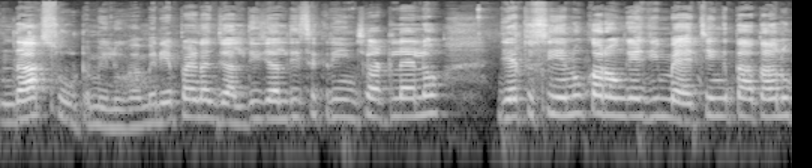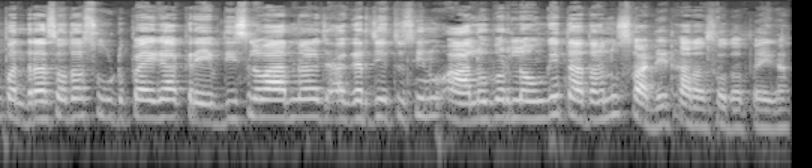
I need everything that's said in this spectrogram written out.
ਦਾ ਸੂਟ ਮਿਲੂਗਾ। ਮੇਰੀਆਂ ਭੈਣਾਂ ਜਲਦੀ ਜਲਦੀ ਸਕਰੀਨਸ਼ਾਟ ਲੈ ਲਓ। ਜੇ ਤੁਸੀਂ ਇਹਨੂੰ ਕਰੋਗੇ ਜੀ ਮੈਚਿੰਗ ਤਾਂ ਤੁਹਾਨੂੰ 1500 ਦਾ ਸੂਟ ਪਏਗਾ ਕਰੇਵ ਦੀ ਸਲਵਾਰ ਨਾਲ। ਅਗਰ ਜੇ ਤੁਸੀਂ ਇਹਨੂੰ ਆਲ ਓਵਰ ਲਾਓਗੇ, ਤਾਂ ਤੁਹਾਨੂੰ 1850 ਦਾ ਪਏਗਾ।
